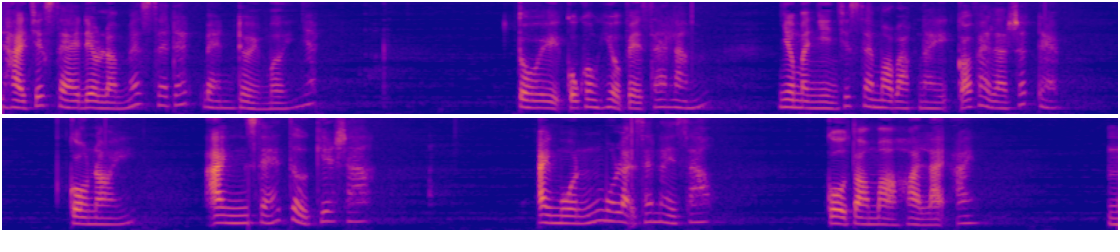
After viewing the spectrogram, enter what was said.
Hai chiếc xe đều là Mercedes-Benz đời mới nhất. Tôi cũng không hiểu về xe lắm, nhưng mà nhìn chiếc xe màu bạc này có vẻ là rất đẹp. Cô nói, anh xé tờ kia ra. Anh muốn mua loại xe này sao? Cô tò mò hỏi lại anh. Ừ,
